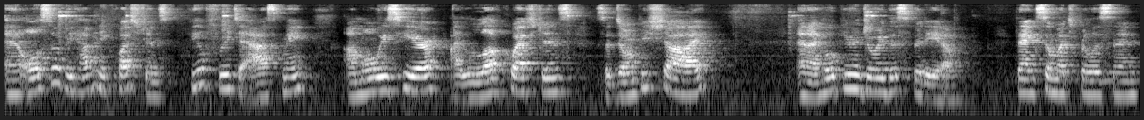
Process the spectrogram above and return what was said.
And also if you have any questions, feel free to ask me. I'm always here. I love questions, so don't be shy. And I hope you enjoyed this video. Thanks so much for listening.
